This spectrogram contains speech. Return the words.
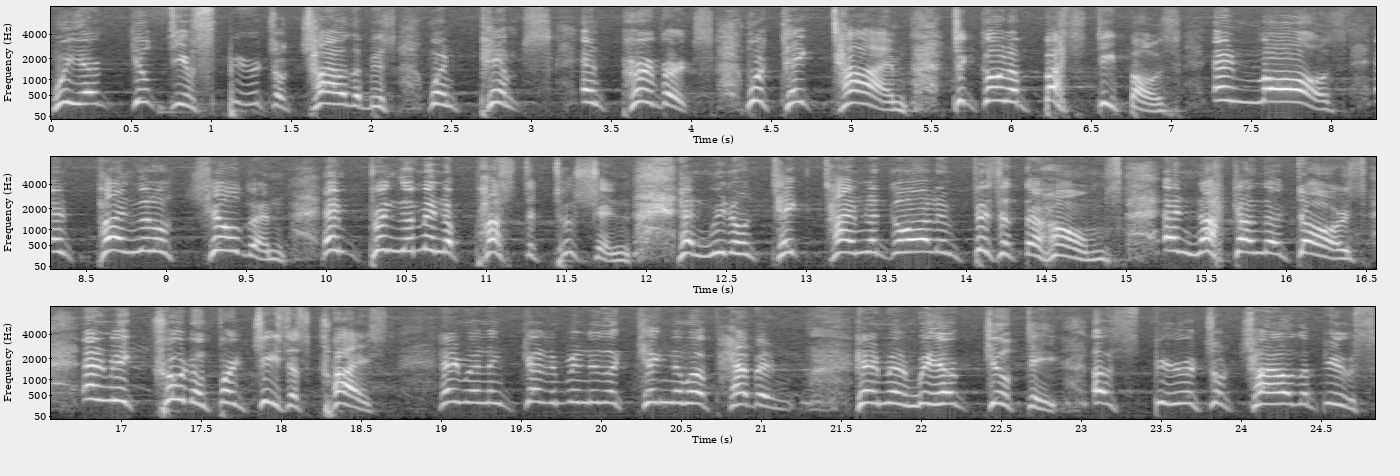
We are guilty of spiritual child abuse when pimps and perverts will take time to go to bus depots and malls and find little children and bring them into prostitution. And we don't take time to go out and visit their homes and knock on their doors and recruit them for Jesus Christ. Amen. And get them into the kingdom of heaven. Amen. We are guilty of spiritual child abuse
